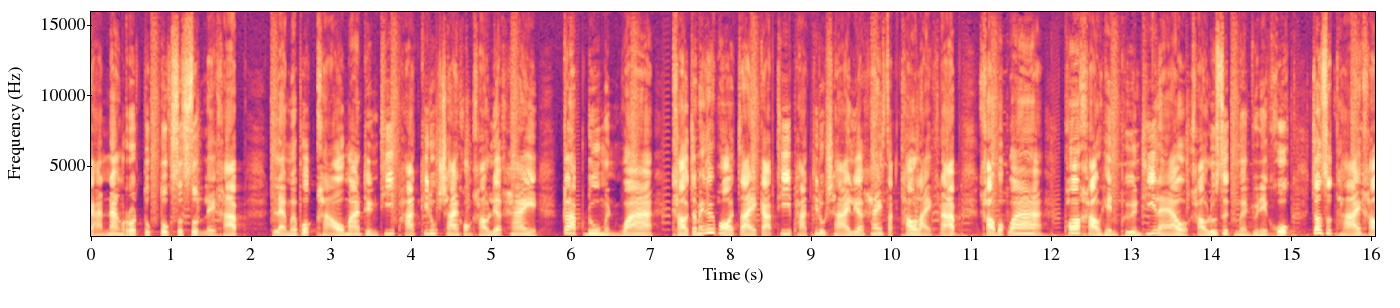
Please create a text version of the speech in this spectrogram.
การนั่งรถตุกๆ สุดๆ เลยครับ และเมื่อพวกเขามาถึงที่พักที่ลูกชายของเขาเลือกให้กลับดูเหมือนว่า เขาจะไม่ค่อยพอใจกับที่พักที่ลูกชายเลือกให้สักเท่าไหร่ครับ เขาบอกว่าพอเขาเห็นพื้นที่แล้ว เขารู้สึกเหมือนอยู่ในคุก จนสุดท้ายเขา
